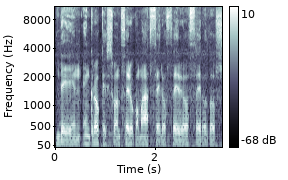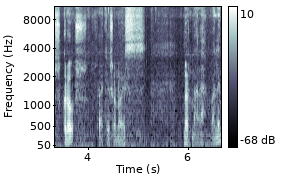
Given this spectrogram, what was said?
de en, en CRO que son 0,0002 CROs, o sea que eso no es, no es nada, ¿vale?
